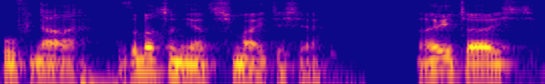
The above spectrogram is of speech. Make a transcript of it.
półfinale. Do zobaczenia, trzymajcie się. No i cześć!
